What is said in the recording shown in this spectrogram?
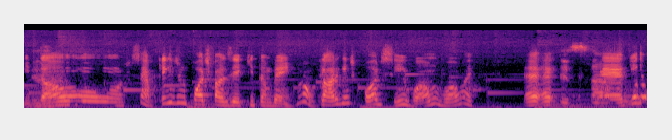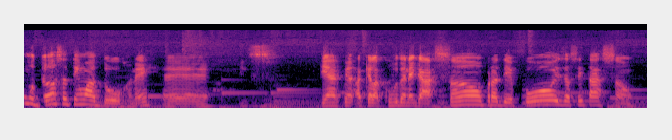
Então, assim, por que a gente não pode fazer aqui também? Não, claro que a gente pode sim, vamos, vamos. É, é, é toda mudança tem uma dor, né? É, Isso tem aquela curva da negação para depois aceitação.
